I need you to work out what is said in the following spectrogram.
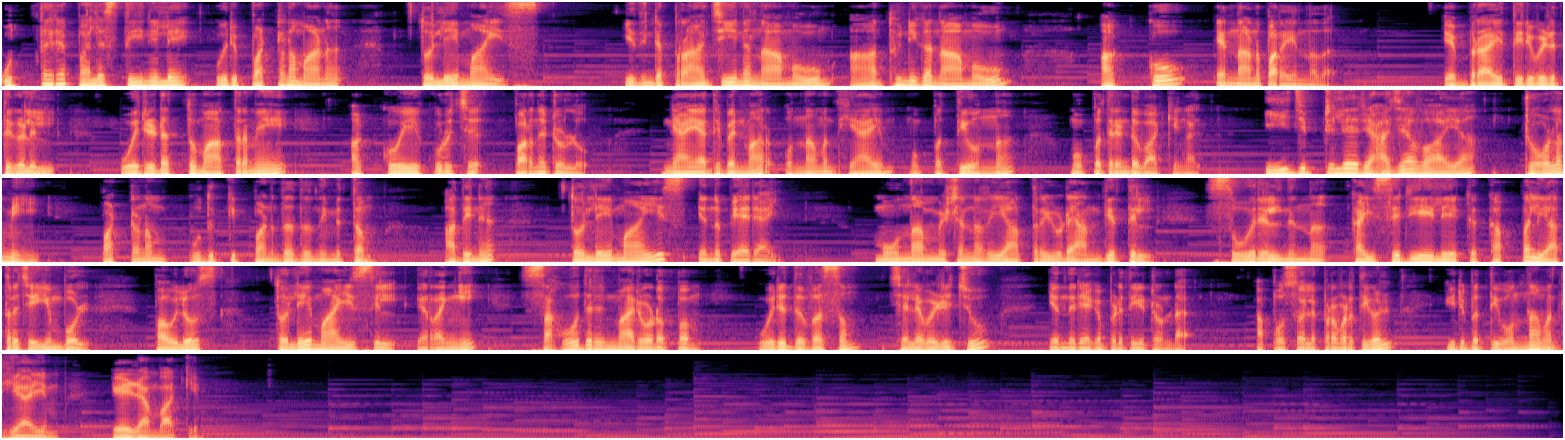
ഉത്തര പലസ്തീനിലെ ഒരു പട്ടണമാണ് തൊലേമായിസ്. ഇതിന്റെ പ്രാചീന നാമവും ആധുനിക നാമവും അക്കോ എന്നാണ് പറയുന്നത്. എബ്രായ തിരുവെഴുത്തുകളിൽ ഒരിടത്തു മാത്രമേ അക്കോയെക്കുറിച്ച് പറഞ്ഞിട്ടുള്ളൂ. ന്യായാധിപന്മാർ ഒന്നാം അധ്യായം മുപ്പത്തിയൊന്ന് മുപ്പത്തിരണ്ട് വാക്യങ്ങൾ. ഈജിപ്റ്റിലെ രാജാവായ ടോളമി പട്ടണം പുതുക്കിപ്പണിതത് നിമിത്തം അതിന് തൊലേമായിസ് എന്നു പേരായി. മൂന്നാം മിഷണറി യാത്രയുടെ അന്ത്യത്തിൽ സൂരിൽ നിന്ന് കൈസരിയയിലേക്ക് കപ്പൽ യാത്ര ചെയ്യുമ്പോൾ പൗലോസ് തൊലേമായിസിൽ ഇറങ്ങി സഹോദരന്മാരോടൊപ്പം ഒരു ദിവസം ചെലവഴിച്ചു എന്ന് രേഖപ്പെടുത്തിയിട്ടുണ്ട്. അപ്പോസ്തല പ്രവർത്തികൾ ഇരുപത്തിയൊന്നാം അധ്യായം ഏഴാം വാക്യം.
